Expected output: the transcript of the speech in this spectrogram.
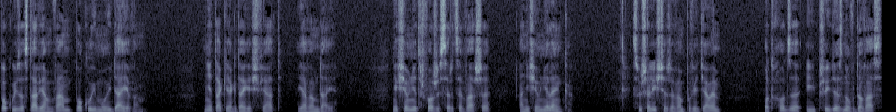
Pokój zostawiam wam, pokój mój daję wam. Nie tak jak daje świat, ja wam daję. Niech się nie trwoży serce wasze, ani się nie lęka. Słyszeliście, że wam powiedziałem: Odchodzę i przyjdę znów do was.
